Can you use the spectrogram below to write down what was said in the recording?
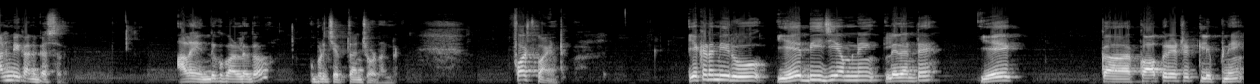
అని మీకు అనిపిస్తుంది. అలా ఎందుకు పడలేదో ఇప్పుడు చెప్తాను చూడండి. ఫస్ట్ పాయింట్ ఇక్కడ మీరు ఏ బీజిఎంని లేదంటే ఏ కాపీరేటెడ్ క్లిప్ని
